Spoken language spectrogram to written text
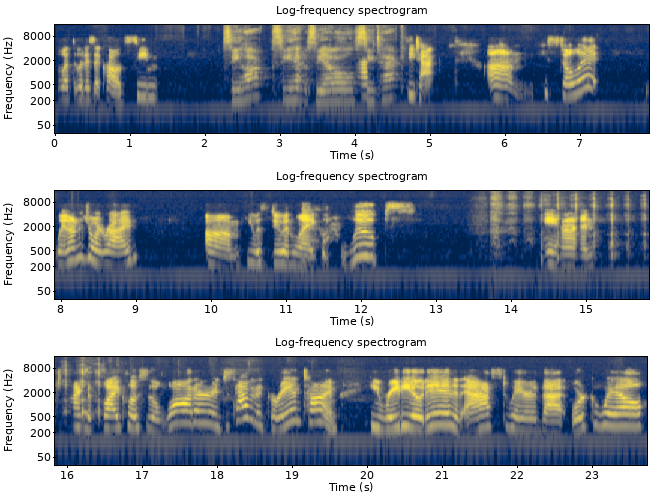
What what is it called? Sea Seahawk, Sea- Seattle, SeaTac. SeaTac. Um, he stole it. Went on a joyride. Um, he was doing like loops and trying to fly close to the water and just having a grand time. He radioed in and asked where that orca whale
